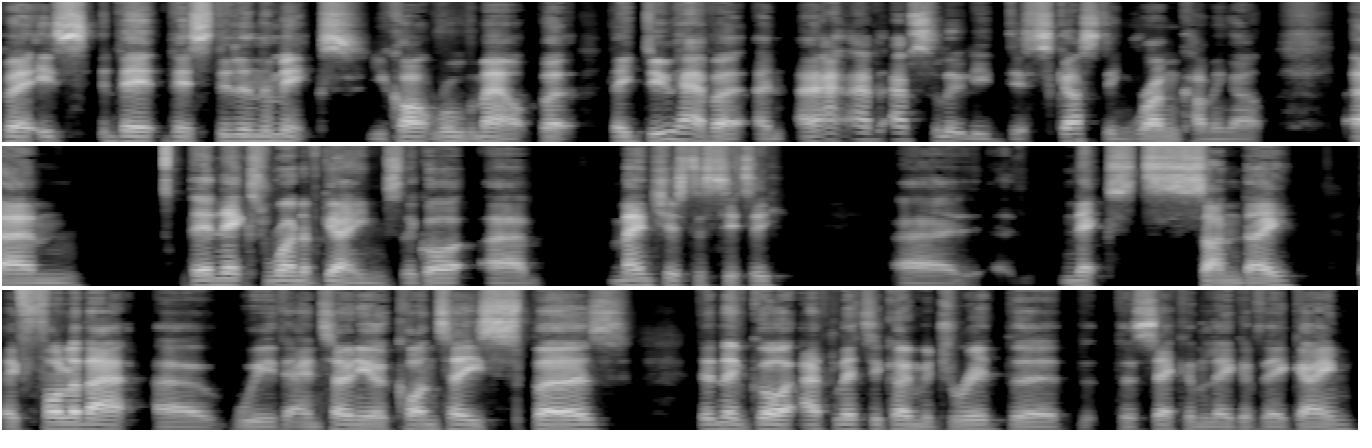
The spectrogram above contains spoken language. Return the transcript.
but it's they're they're still in the mix. You can't rule them out, but they do have a, an, an absolutely disgusting run coming up. Um, their next run of games, they've got uh, Manchester City uh, next Sunday. They follow that uh, with Antonio Conte's Spurs. Then they've got Atletico Madrid, the the second leg of their game.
